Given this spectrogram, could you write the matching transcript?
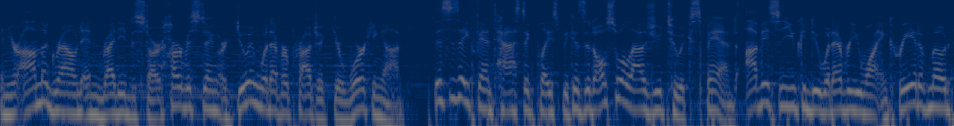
and you're on the ground and ready to start harvesting or doing whatever project you're working on. This is a fantastic place because it also allows you to expand. Obviously, you can do whatever you want in creative mode,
